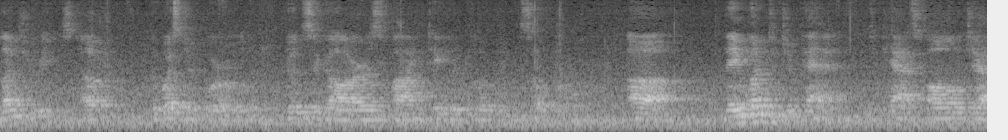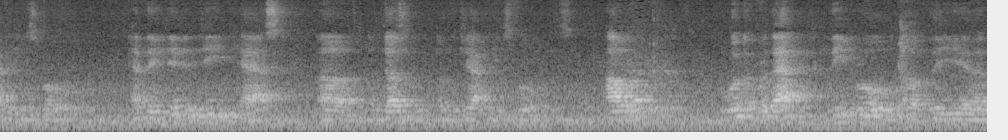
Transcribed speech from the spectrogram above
luxuries of the Western world, good cigars, fine tailored clothing, and so forth. Uh, they went to Japan to cast all the Japanese roles, and they did indeed cast uh, a dozen of the Japanese roles. However, for that lead role of the uh,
